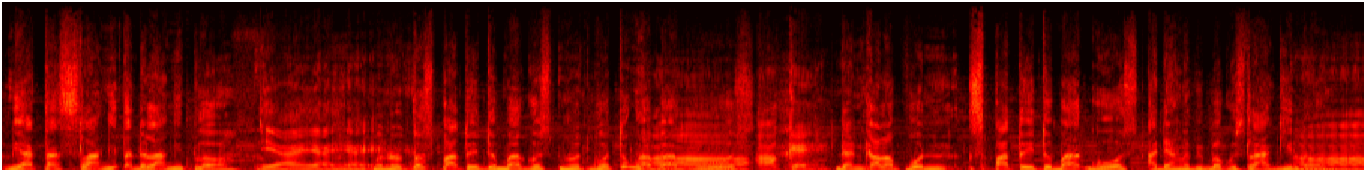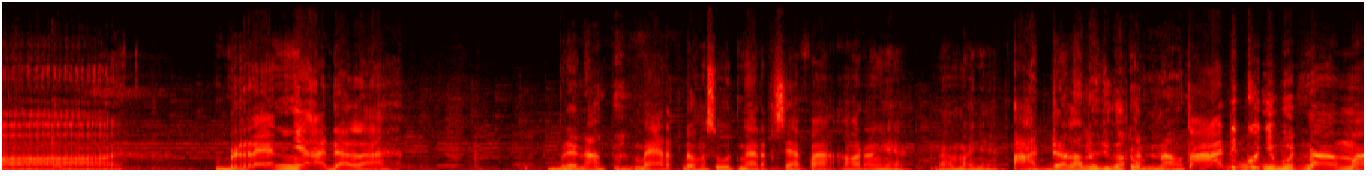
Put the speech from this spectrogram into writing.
di atas langit ada langit loh. Ya, ya, ya. ya. Menurut lo sepatu itu bagus, menurut gue tuh nggak Oh, bagus. Oke. Dan kalaupun sepatu itu bagus, ada yang lebih bagus lagi loh. Oh. Brandnya adalah Brand apa? merek dong, sebut merek siapa orangnya, namanya. Ada lah lu juga kenal. Tadi gue nyebut nama.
